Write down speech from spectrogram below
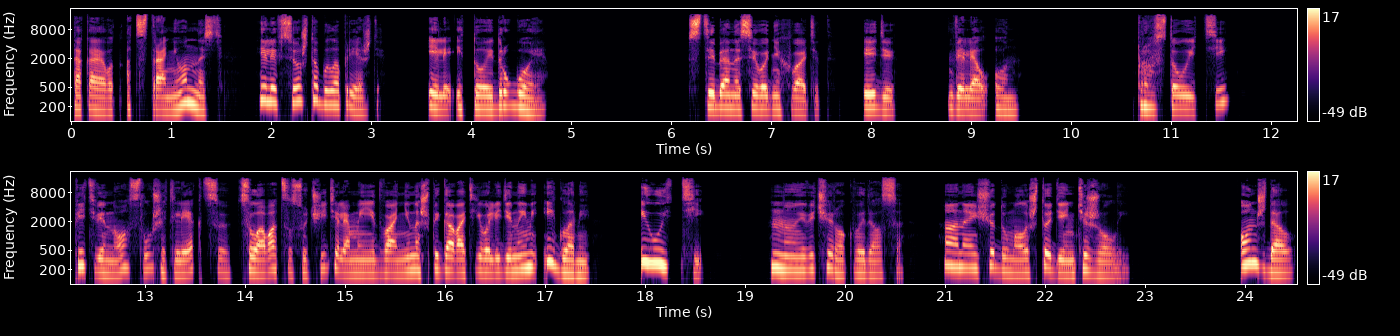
Такая вот отстраненность или все, что было прежде. Или и то, и другое. «С тебя на сегодня хватит. Иди», — велел он. «Просто уйти?» Пить вино, слушать лекцию, целоваться с учителем и едва не нашпиговать его ледяными иглами — и уйти. Ну и вечерок выдался. Она еще думала, что день тяжелый. Он ждал,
